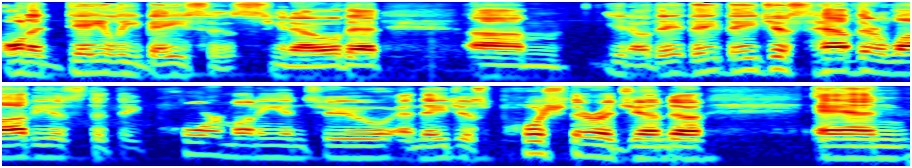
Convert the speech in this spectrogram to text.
on a daily basis. You know that um, you know they, they they just have their lobbyists that they pour money into and they just push their agenda and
